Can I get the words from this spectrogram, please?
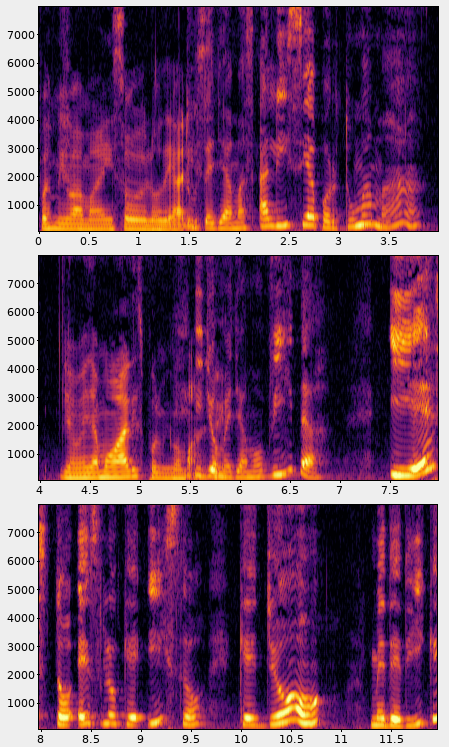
Pues mi mamá hizo lo de Alice. Tú te llamas Alicia por tu mamá. Yo me llamo Alice por mi mamá. Y yo me llamo Vida. Y esto es lo que hizo que yo me dedique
